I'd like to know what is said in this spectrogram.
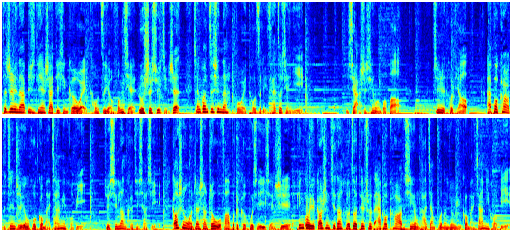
在这里呢，必须提示提醒各位，投资有风险，入市需谨慎。相关资讯呢，不为投资理财做建议。以下是新闻播报：今日头条，Apple Card 禁止用户购买加密货币。据新浪科技消息，高盛网站上周五发布的客户协议显示，苹果与高盛集团合作推出的 Apple Card 信用卡将不能用于购买加密货币。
